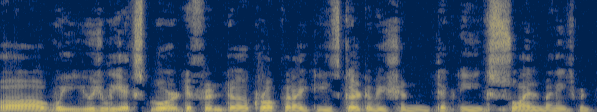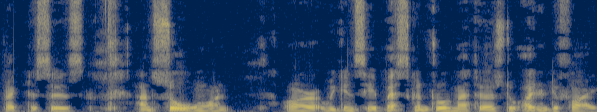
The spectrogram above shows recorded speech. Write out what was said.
uh, we usually explore different uh, crop varieties, cultivation techniques, soil management practices, and so on. Or we can say pest control methods to identify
